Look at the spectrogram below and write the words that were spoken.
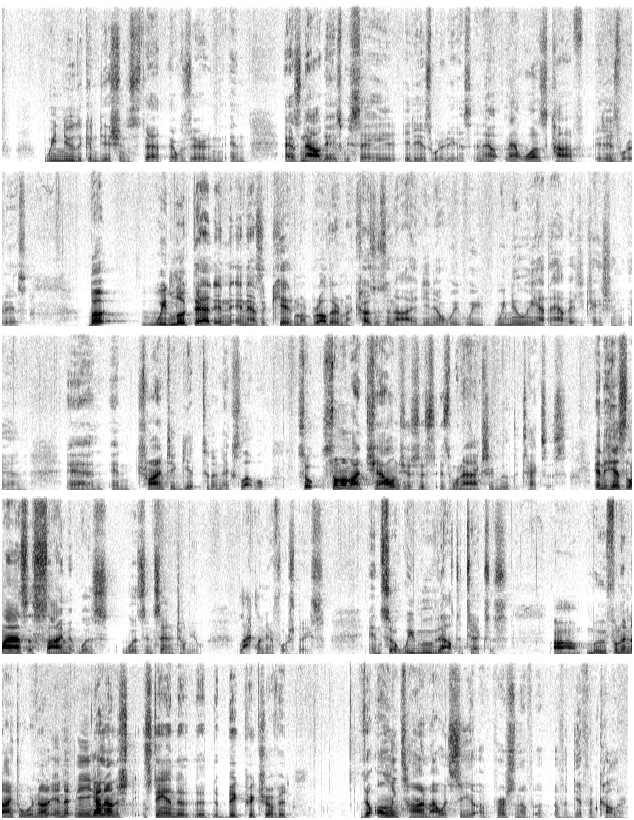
We knew the conditions that, that was there, and, and as nowadays we say, hey, it is what it is, and that, that was kind of it is hmm. what it is. But we looked at, and, and as a kid, my brother and my cousins and I, you know, we, we, we knew we had to have education and, and, and trying to get to the next level. So some of my challenges is, is when I actually moved to Texas. And his last assignment was, was in San Antonio, Lackland Air Force Base. And so we moved out to Texas, uh, moved from the Ninth Ward. And you got to understand the, the, the big picture of it the only time I would see a person of a, of a different color,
